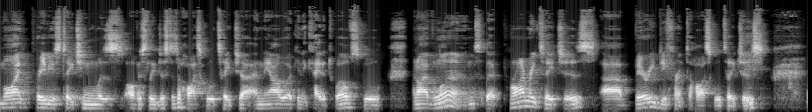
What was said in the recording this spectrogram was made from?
My previous teaching was obviously just as a high school teacher, and now I work in a K to 12 school. And I've learned that primary teachers are very different to high school teachers.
